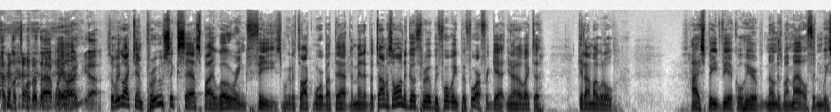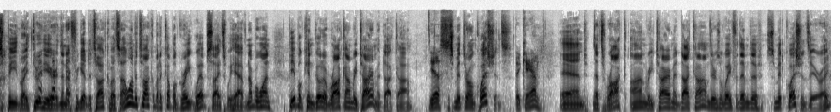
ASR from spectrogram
Let's put it that way, right? Yeah. So we like to improve success by lowering fees. We're going to talk more about that in a minute. But Thomas, I want to go through before we before I forget. You know, I like to get on my little high speed vehicle here, known as my mouth, and we speed right through here, and then I forget to talk about. So I want to talk about a couple great websites we have. Number one, people can go to rockonretirement.com to Yes, submit their own questions, they can. And that's rockonretirement.com. There's a way for them to submit questions there, right?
